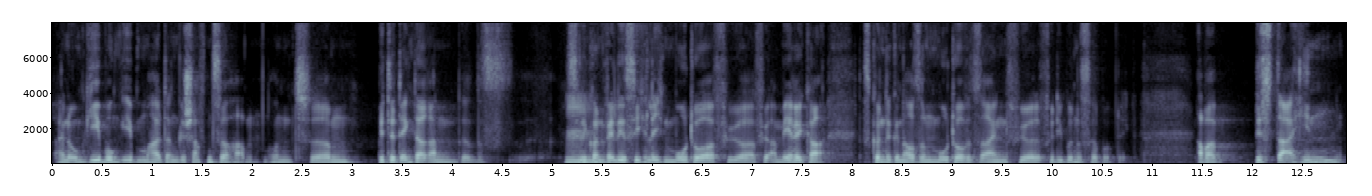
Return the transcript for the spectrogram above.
eine Umgebung eben halt dann geschaffen zu haben. Und ähm, bitte denkt daran, das Silicon mhm. Valley ist sicherlich ein Motor für, für Amerika. Das könnte genauso ein Motor sein für, für die Bundesrepublik. Aber bis dahin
